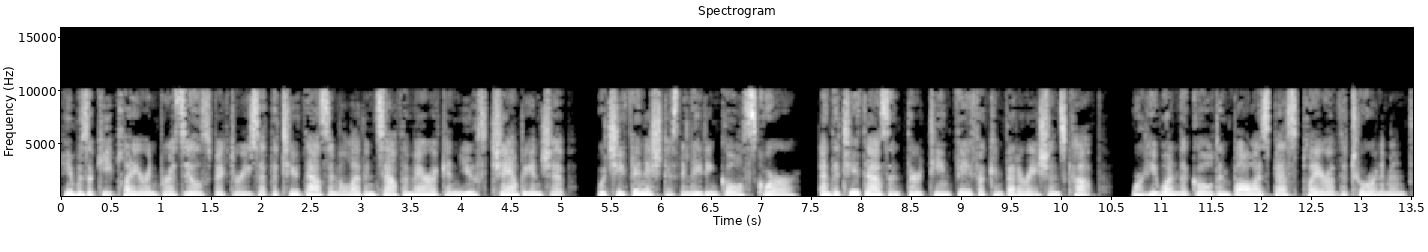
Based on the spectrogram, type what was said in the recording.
He was a key player in Brazil's victories at the 2011 South American Youth Championship, which he finished as the leading goal scorer, and the 2013 FIFA Confederations Cup, where he won the Golden Ball as best player of the tournament.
